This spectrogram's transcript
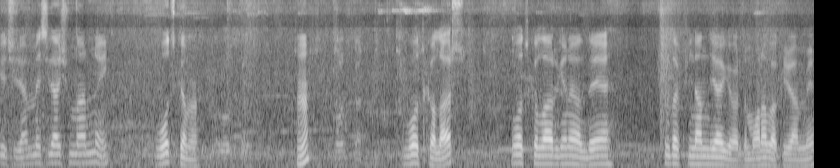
geçeceğim. Mesela şunlar ne? Vodka mı? Vodka. Hı? Vodka. Vodkalar. Vodkalar genelde şurada Finlandiya gördüm ona bakacağım bir.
